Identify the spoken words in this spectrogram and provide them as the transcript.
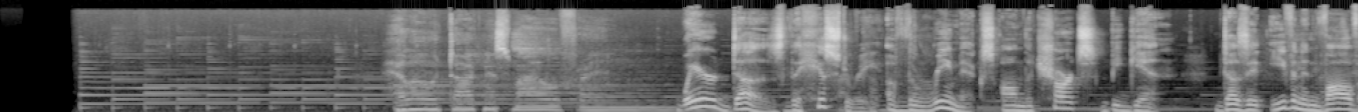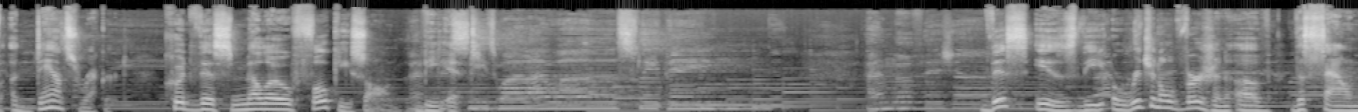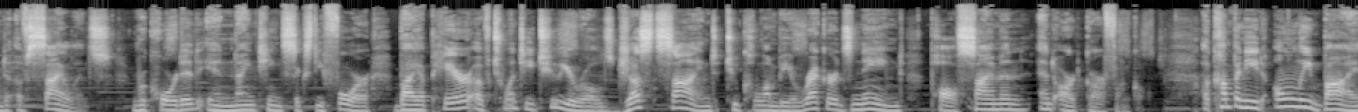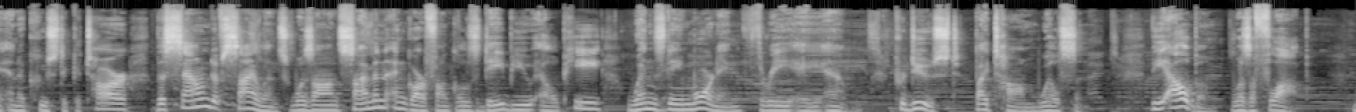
Darkness, my old friend. Where does the history of the remix on the charts begin? Does it even involve a dance record? Could this mellow, folky song be it? This is the original version of The Sound of Silence, recorded in 1964 by a pair of 22 year olds just signed to Columbia Records named Paul Simon and Art Garfunkel. Accompanied only by an acoustic guitar, The Sound of Silence was on Simon and Garfunkel's debut LP, Wednesday Morning, 3 a.m., produced by Tom Wilson. The album was a flop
